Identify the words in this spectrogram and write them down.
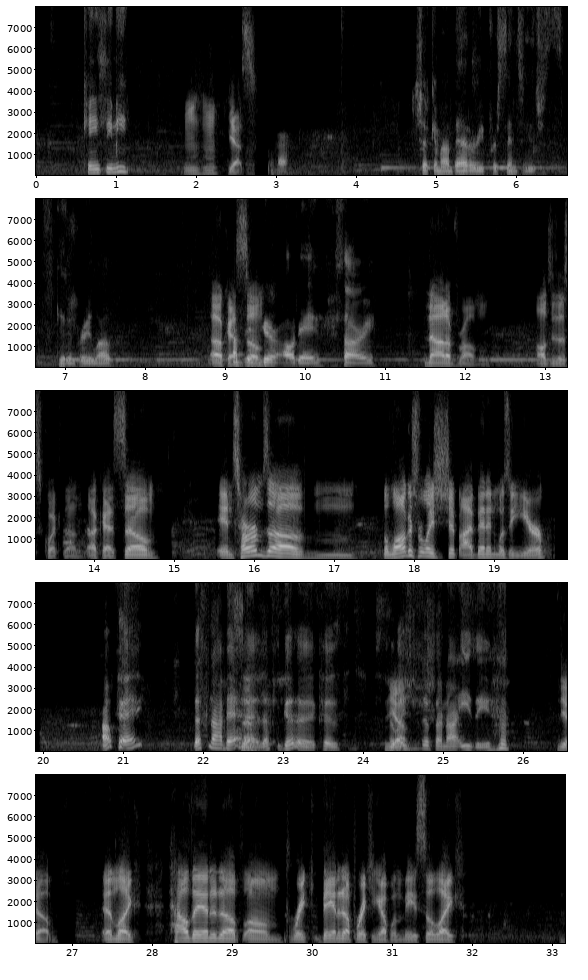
Can you see me? Mm-hmm. Yes. Okay. Checking my battery percentage. It's getting pretty low. Okay. I've so been here all day. Sorry. Not a problem. I'll do this quick then. Okay, so in terms of mm, the longest relationship I've been in was a year. Okay. That's not bad. So- That's good because Yeah, relationships are not easy. yeah, and like how they ended up um break they ended up breaking up with me. So like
